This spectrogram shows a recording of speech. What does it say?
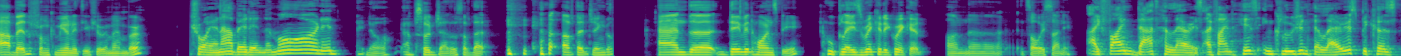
Abed from Community, if you remember. Troy and Abed in the morning. I know. I'm so jealous of that of that jingle. And uh, David Hornsby, who plays Rickety Cricket on uh, It's Always Sunny. I find that hilarious. I find his inclusion hilarious because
